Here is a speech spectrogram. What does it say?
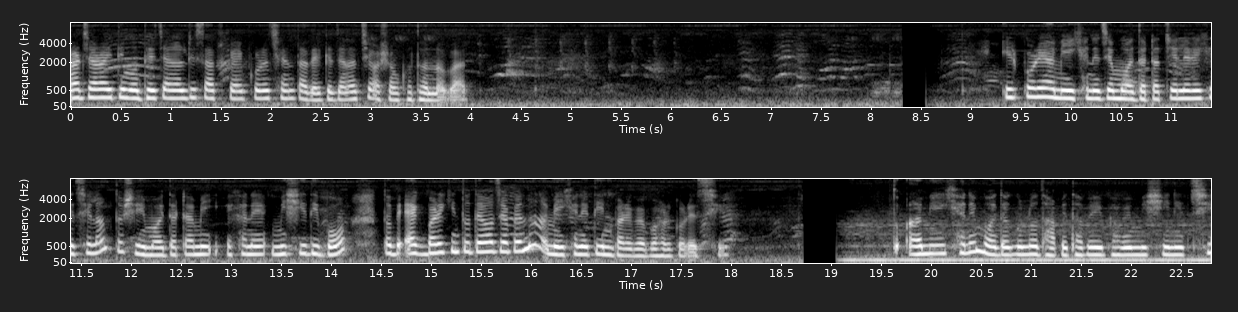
আর যারা ইতিমধ্যে চ্যানেলটি সাবস্ক্রাইব করেছেন, তাদেরকে জানাচ্ছি অসংখ্য ধন্যবাদ। এরপরে আমি এখানে যে ময়দাটা চেলে রেখেছিলাম, তো সেই ময়দাটা আমি এখানে মিশিয়ে দিব। তবে একবারে কিন্তু দেওয়া যাবে না, আমি এখানে তিনবারে ব্যবহার করেছি। তো আমি এখানে ময়দাগুলো ধাপে ধাপে এইভাবে মিশিয়ে নিচ্ছি।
